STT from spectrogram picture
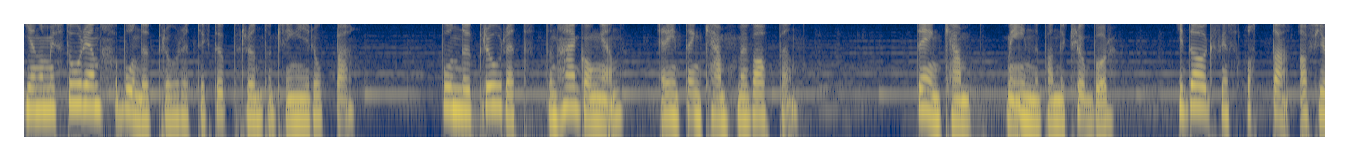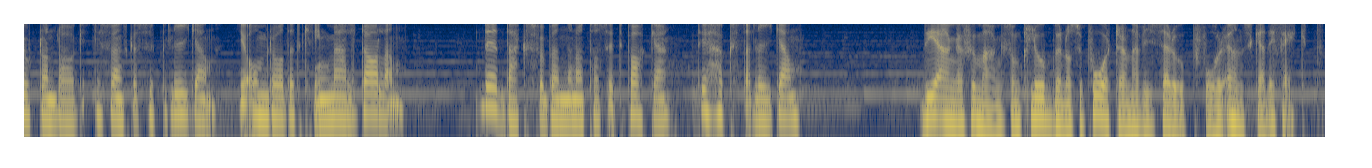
Genom historien har Bondeupproret dykt upp runt omkring i Europa. Bondeupproret den här gången är inte en kamp med vapen. Det är en kamp med innebandyklubbor. Idag finns 8 av 14 lag i svenska superligan i området kring Mälardalen. Det är dags för bönderna att ta sig tillbaka till högsta ligan. Det engagemang som klubben och supportrarna visar upp får önskad effekt.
